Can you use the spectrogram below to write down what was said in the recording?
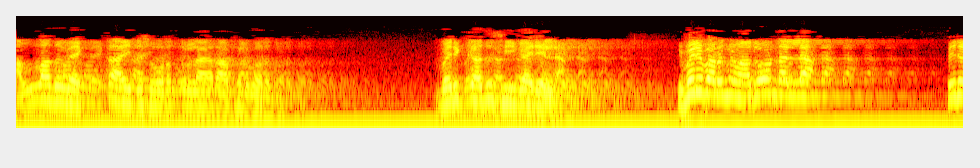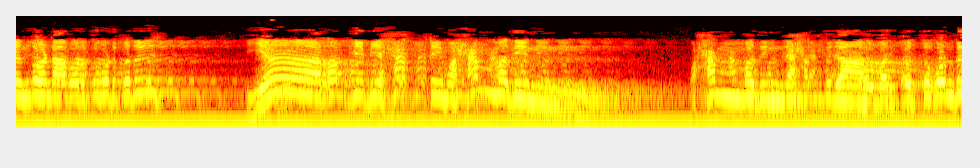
അള്ളത് വ്യക്തമായിട്ട് സൂറത്തുള്ള റാഫിൽ പറഞ്ഞു. ഇവർക്ക് അത് സ്വീകാര്യമല്ല. ഇവർ പറഞ്ഞു അതുകൊണ്ടല്ല. പിന്നെ എന്തുകൊണ്ടാ പുറത്തു കൊടുത്തത്? മുഹമ്മദിന്റെ ഹഖ്ജാഹ് ബർക്കത്ത് കൊണ്ട്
